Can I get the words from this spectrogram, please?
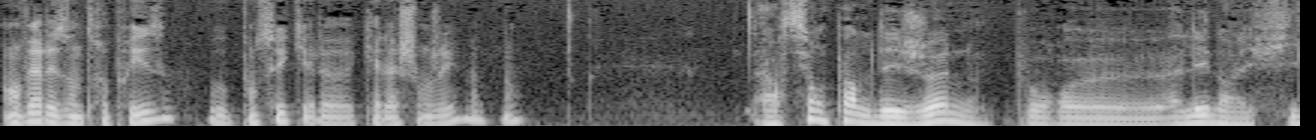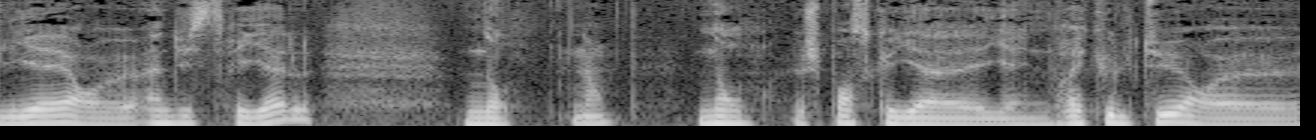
envers les entreprises, vous pensez qu'elle a changé maintenant? Alors si on parle des jeunes pour euh, aller dans les filières euh, industrielles, non. Non. Non. Je pense qu'il y, a une vraie culture, euh,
